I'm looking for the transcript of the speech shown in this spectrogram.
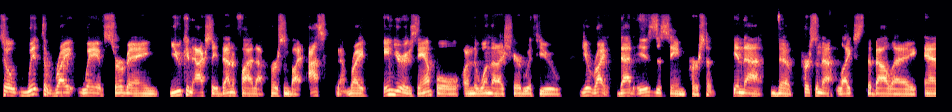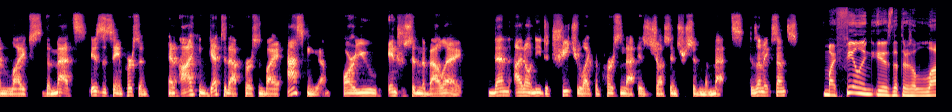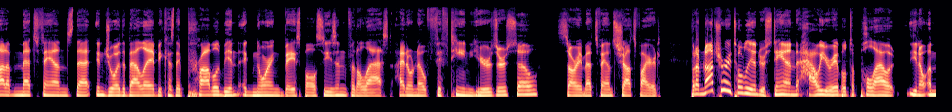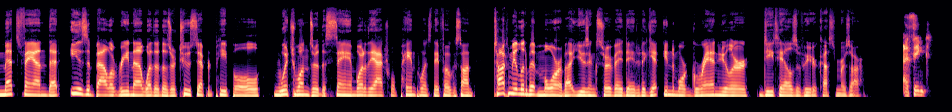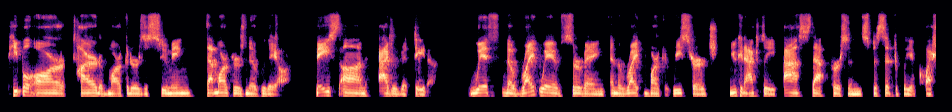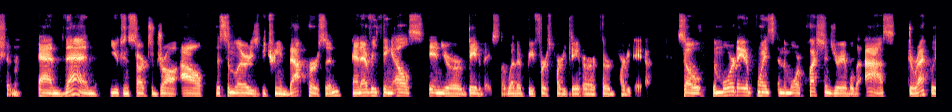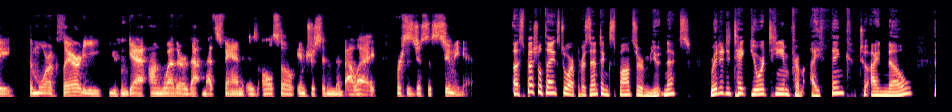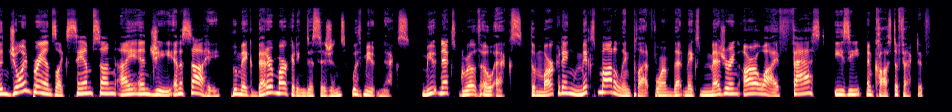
So, with the right way of surveying, you can actually identify that person by asking them, right? In your example, on the one that I shared with you, you're right. That is the same person, in that the person that likes the ballet and likes the Mets is the same person. And I can get to that person by asking them, Are you interested in the ballet? Then I don't need to treat you like the person that is just interested in the Mets. Does that make sense? My feeling is that there's a lot of Mets fans that enjoy the ballet because they've probably been ignoring baseball season for the last, I don't know, 15 years or so. Sorry, Mets fans, shots fired. But I'm not sure I totally understand how you're able to pull out, you know, a Mets fan that is a ballerina, whether those are two separate people, which ones are the same, what are the actual pain points they focus on. Talk to me a little bit more about using survey data to get into more granular details of who your customers are. I think people are tired of marketers assuming that marketers know who they are based on aggregate data with the right way of surveying and the right market research, you can actually ask that person specifically a question. And then you can start to draw out the similarities between that person and everything else in your database, whether it be first party data or third party data. So the more data points and the more questions you're able to ask directly, the more clarity you can get on whether that Mets fan is also interested in the ballet versus just assuming it. A special thanks to our presenting sponsor, Mutinex. Ready to take your team from I think to I know? Then join brands like Samsung, ING, and Asahi who make better marketing decisions with Mutinex. Mutinex GrowthOS, the marketing mix modeling platform that makes measuring ROI fast, easy, and cost effective.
